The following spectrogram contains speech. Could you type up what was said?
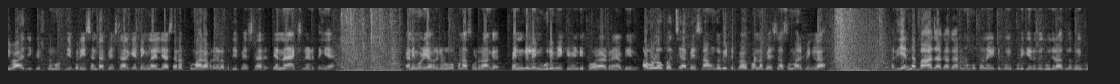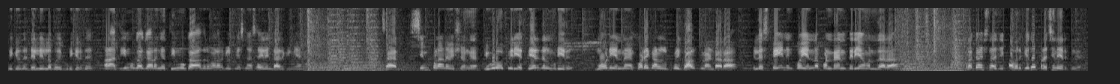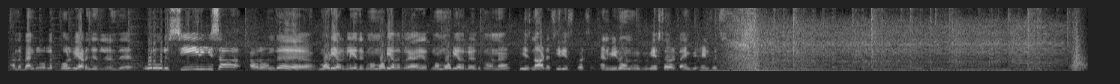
சிவாஜி கிருஷ்ணமூர்த்தி இப்ப ரீசெண்டா பேசினார் கேட்டீங்களா? இல்லையா? சரத்குமார் அவர்களை பத்தி பேசினார். என்ன ஆக்ஷன் எடுத்தீங்க? கனிமொழி அவர்கள் ஓப்பனா சொல்றாங்க பெண்களின் உரிமைக்கு வேண்டி போராடுறேன் அப்படின்னு. அவ்வளவு கொச்சியா பேசினா உங்க வீட்டு பொண்ணை பேசினா சும்மா இருப்பீங்களா? அது என்ன பாஜக காரனை மட்டும் நைட்டு போய் பிடிக்கிறது குஜராத்ல போய் பிடிக்கிறது டெல்லியில போய் பிடிக்கிறது? ஆனா திமுக காரங்க திமுக ஆதரவாளர்கள் பேசினா சைலண்டா இருக்கீங்க. சார் சிம்பிளான விஷயங்க. இவ்வளவு பெரிய தேர்தல் முடியுது. மோடி என்ன கொடைக்கானலுக்கு போய் கால்ஃப் விளையாண்டாரா இல்ல ஸ்பெயினுக்கு போய் என்ன பண்றேன்னு தெரியாம இருந்தாரா? பிரகாஷ் ராஜ் அவருக்கு ஏதோ பிரச்சனை இருக்குங்க. அந்த பெங்களூர்ல தோல்வி அடைஞ்சதுல இருந்து ஒரு ஒரு சீரியஸா அவர் வந்து மோடி அவர்களை எதிர்க்கணும் மோடி அவர்களை எதிர்க்கணும் மோடி அவர்களை எதிர்க்கணும்னு is not a serious person and we don't waste our time behind this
